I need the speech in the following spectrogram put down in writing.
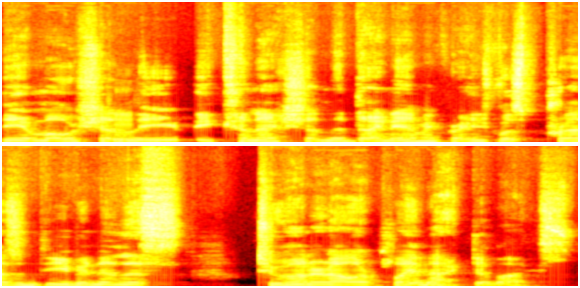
The emotion, Hmm. the the connection, the dynamic range was present even in this two hundred dollar playback device.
